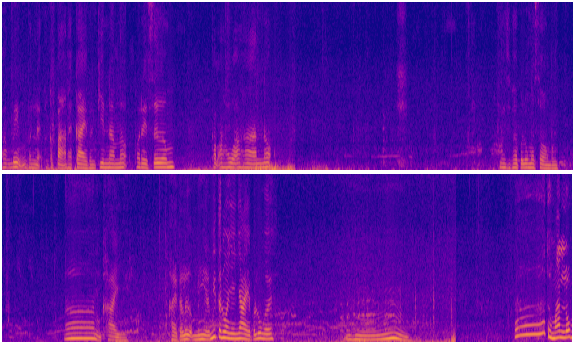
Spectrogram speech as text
ผักเบ่งเพิ่นแหละเพิ่นกระปาให้ไก่เพิ่นกินน้ำเนาะพอได้เสริมกับอาหัวอาหารเนาะมึงสิพาไปลงมาส่องบังนั่นไข่ ไข่ก็เริ่มมีแล้วมีตะนวลใหญ่ๆปะลุงเอ้ยอือหือว้าตัวมันลม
